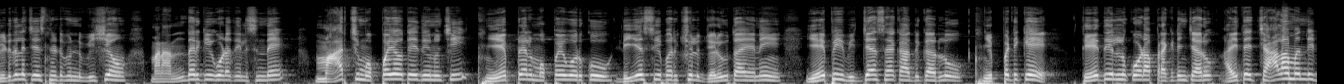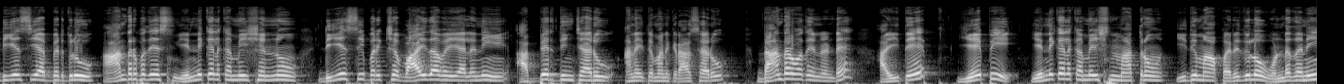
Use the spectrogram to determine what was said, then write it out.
విడుదల చేసినటువంటి విషయం మనందరికీ కూడా తెలిసిందే. మార్చి ముప్పైవ తేదీ నుంచి ఏప్రిల్ ముప్పై వరకు డిఎస్సి పరీక్షలు జరుగుతాయని ఏపీ విద్యాశాఖ అధికారులు ఇప్పటికే తేదీలను కూడా ప్రకటించారు. అయితే చాలామంది డిఎస్సి అభ్యర్థులు ఆంధ్రప్రదేశ్ ఎన్నికల కమిషన్ను డిఎస్సి పరీక్ష వాయిదా వేయాలని అభ్యర్థించారు అని అయితే మనకి రాశారు. దాని తర్వాత ఏంటంటే అయితే ఏపీ ఎన్నికల కమిషన్ మాత్రం ఇది మా పరిధిలో ఉండదని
